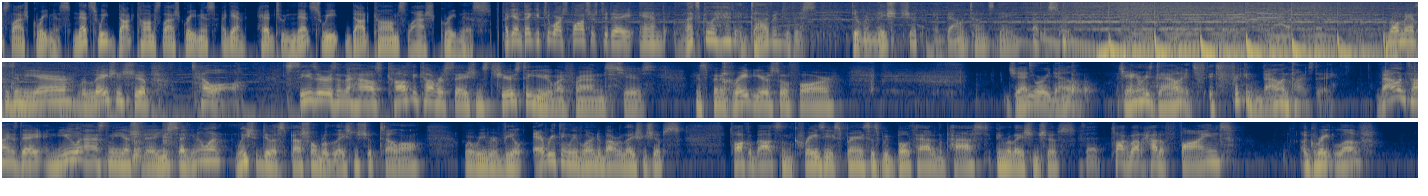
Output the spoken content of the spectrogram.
slash greatness. netsuite.com slash greatness. Again, head to netsuite.com slash greatness. Again, thank you to our sponsors today. And let's go ahead and dive into this the relationship and Valentine's Day episode. Romance is in the air, relationship tell all. Cesar is in the house, coffee conversations. Cheers to you, my friend. Cheers. It's been a great year so far. January down. January's down. It's it's freaking Valentine's Day. Valentine's Day, and you asked me yesterday, you said, you know what? We should do a special relationship tell-all where we reveal everything we've learned about relationships, talk about some crazy experiences we both had in the past in relationships. That's it. Talk about how to find a great love,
